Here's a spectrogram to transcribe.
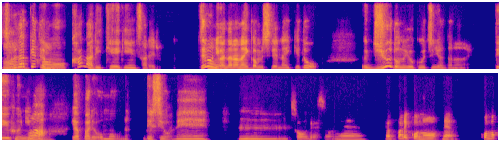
それだけでもかなり軽減される。ゼロにはならないかもしれないけど、重度の抑うつにはならないっていうふうには、やっぱり思うんですよね。うん。そうですよね。やっぱりこのね、この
